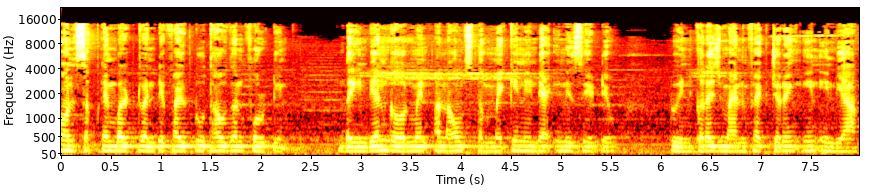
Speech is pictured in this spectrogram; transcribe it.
On September 25, 2014, the Indian government announced the Make in India initiative to encourage manufacturing in India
